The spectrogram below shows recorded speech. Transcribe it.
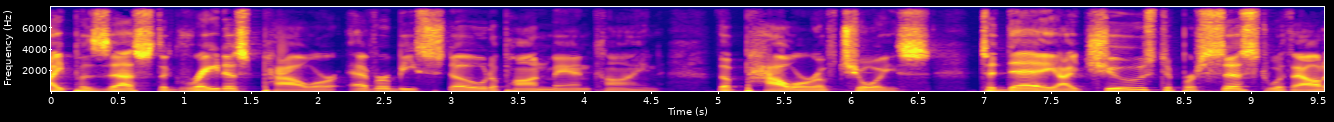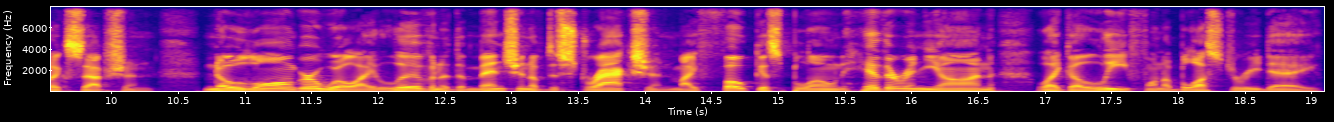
I possess the greatest power ever bestowed upon mankind the power of choice. Today, I choose to persist without exception. No longer will I live in a dimension of distraction, my focus blown hither and yon like a leaf on a blustery day.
